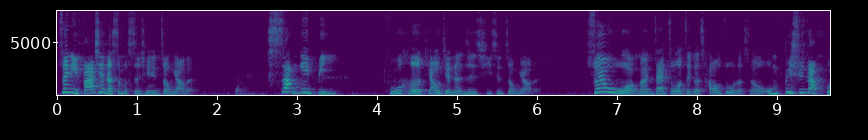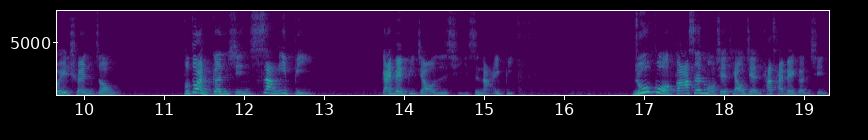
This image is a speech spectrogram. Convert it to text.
所以你发现了什么事情是重要的？上一笔符合条件的日期是重要的。所以我们在做这个操作的时候，我们必须在回圈中不断更新上一笔该被比较的日期是哪一笔。如果发生某些条件，它才被更新，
